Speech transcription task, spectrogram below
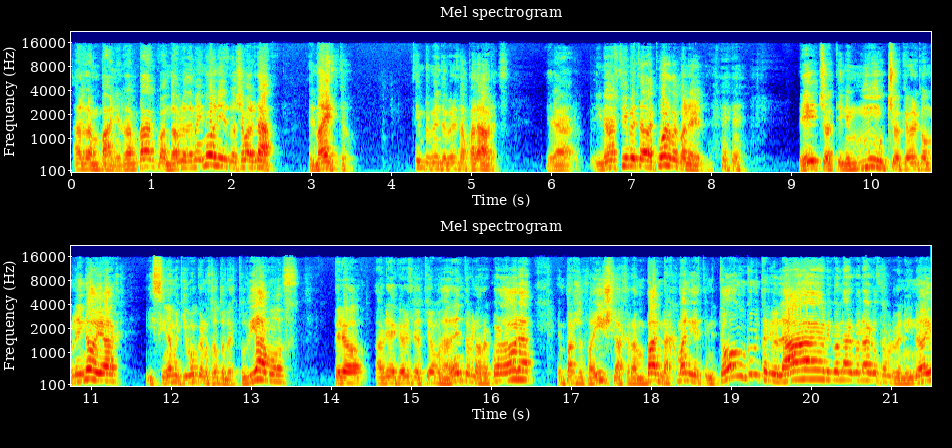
al Ramban. Y Ramban, cuando habla de Maimónides, lo llama el Rab, el maestro. Simplemente con estas palabras. y no siempre está de acuerdo con él. De hecho, tiene mucho que ver con Bnei y si no me equivoco, nosotros lo estudiamos, pero habría que ver si lo estudiamos de adentro, no recuerdo ahora. En Parshas la Ramban, Nachmanides tiene todo un comentario largo, largo, largo sobre Bnei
